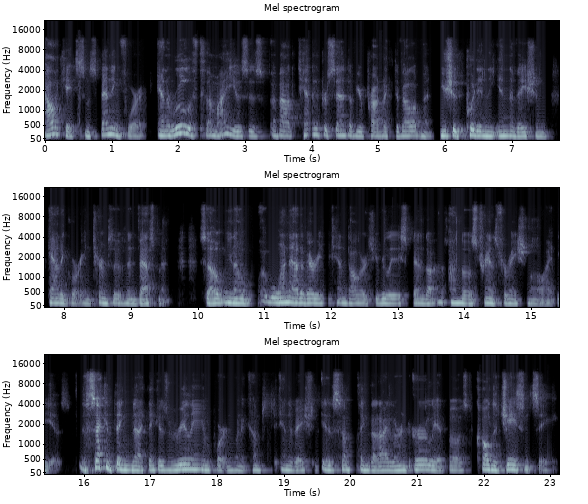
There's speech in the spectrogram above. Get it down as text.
allocate some spending for it. And a rule of thumb I use is about 10% of your product development you should put in the innovation category in terms of investment. So, you know, one out of every $10 you really spend on, on those transformational ideas. The second thing that I think is really important when it comes to innovation is something that I learned early at Bose called adjacency.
